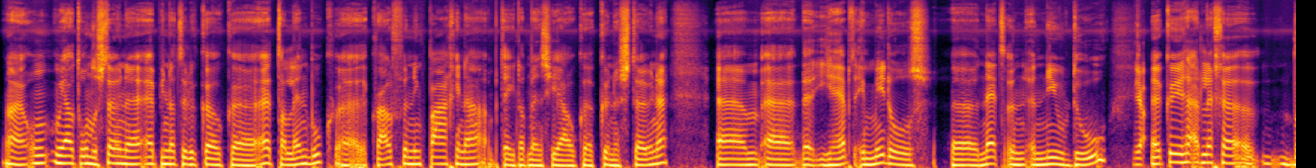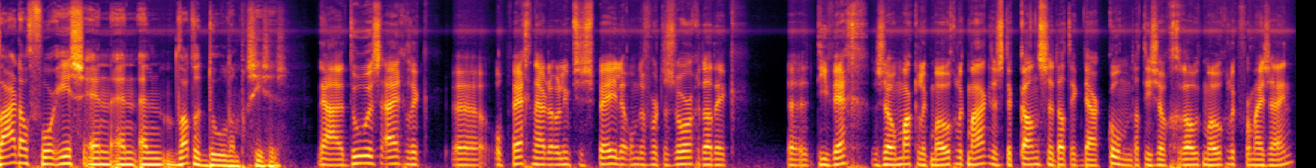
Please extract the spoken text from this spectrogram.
Nou om jou te ondersteunen heb je natuurlijk ook het talentboek, de crowdfunding pagina. Dat betekent dat mensen jou ook kunnen steunen. Um, je hebt inmiddels net een, een, nieuw doel. Ja. kun je eens uitleggen waar dat voor is en, en, en wat het doel dan precies is? Ja, het doel is eigenlijk op weg naar de Olympische Spelen om ervoor te zorgen dat ik die weg zo makkelijk mogelijk maak. Dus de kansen dat ik daar kom, dat die zo groot mogelijk voor mij zijn.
